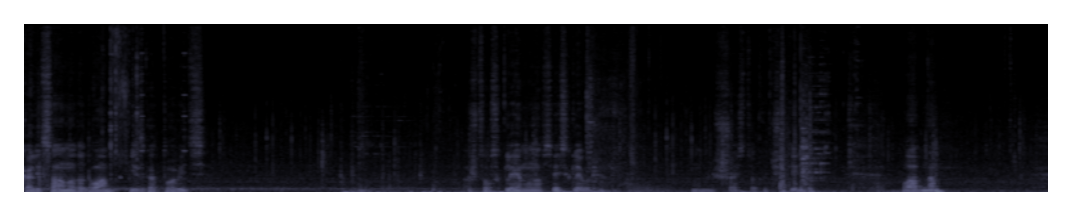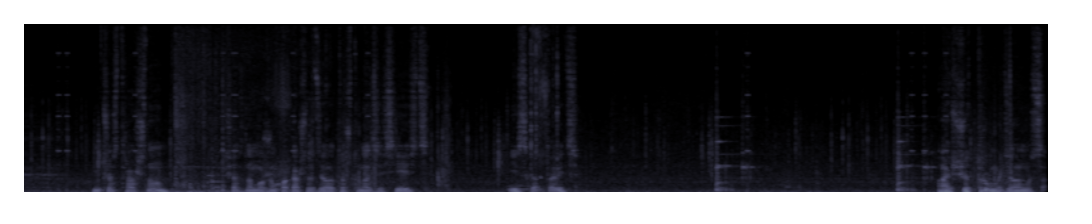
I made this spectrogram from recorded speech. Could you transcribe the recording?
Колеса нам надо два изготовить. Что с клеем у нас есть клей уже? 6, только 4. Ладно. Ничего страшного. Сейчас мы можем пока что сделать то, что у нас здесь есть. И изготовить. А еще трубу делаем с...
